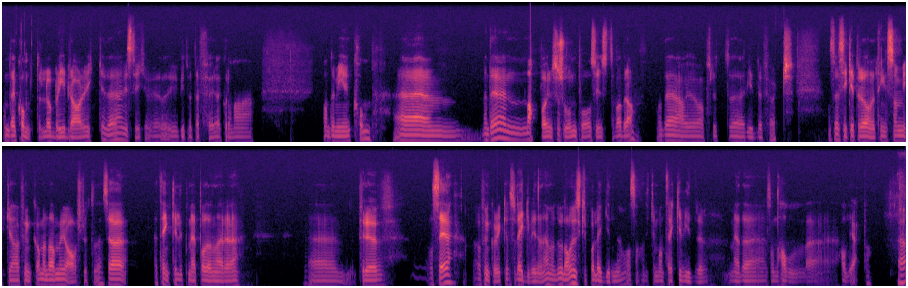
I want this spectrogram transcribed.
Om det kom til å bli bra eller ikke, det visste vi ikke. Vi begynte med det før koronapandemien kom. Uh, men det nappa organisasjonen på og syntes det var bra. Og det har vi jo absolutt uh, videreført. Og så er det sikkert prøvd andre ting som ikke har funka, men da må vi avslutte det. Så jeg, jeg tenker litt mer på den derre prøv å se. og Funker det ikke, så legger vi det ned. Men du da må huske på å legge det ned, altså, at ikke man trekker videre med det sånn halv, halvhjerta. Ja.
